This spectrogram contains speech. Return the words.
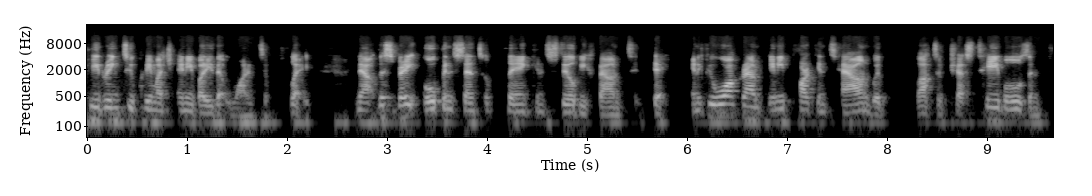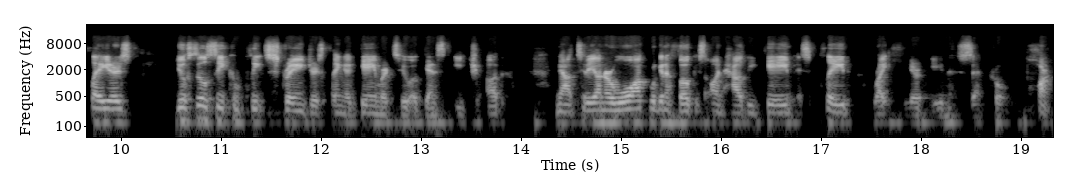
catering to pretty much anybody that wanted to play. Now, this very open sense of playing can still be found today. And if you walk around any park in town with lots of chess tables and players, you'll still see complete strangers playing a game or two against each other. Now, today on our walk, we're going to focus on how the game is played right here in Central Park.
